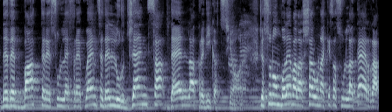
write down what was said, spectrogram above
deve battere sulle frequenze dell'urgenza della predicazione. Gesù non voleva lasciare una Chiesa sulla terra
